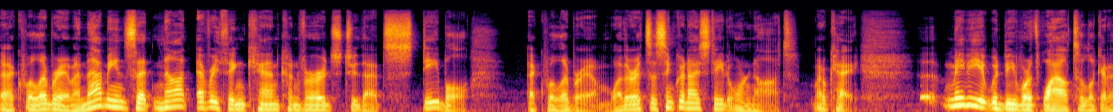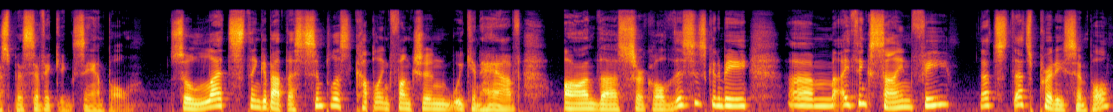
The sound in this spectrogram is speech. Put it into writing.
equilibrium. And that means that not everything can converge to that stable equilibrium, whether it's a synchronized state or not. Okay, maybe it would be worthwhile to look at a specific example. So let's think about the simplest coupling function we can have on the circle. This is going to be, um, I think, sine phi. That's, that's pretty simple.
